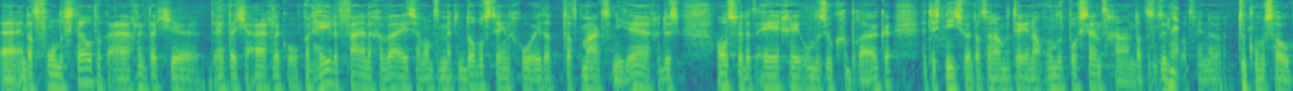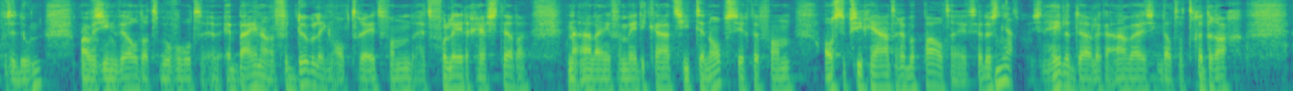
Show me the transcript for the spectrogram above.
Uh, en dat veronderstelt ook eigenlijk dat je, dat je eigenlijk op een hele veilige wijze, want met een dobbelsteen gooien, dat, dat maakt het niet erger. Dus als we dat EEG-onderzoek gebruiken, het is niet zo dat we nou meteen naar 100% gaan. Dat is natuurlijk nee. wat we in de toekomst hopen te doen. Maar we zien wel dat bijvoorbeeld er bijna een verdubbeling optreedt van het volledig herstellen naar aanleiding van medicatie ten opzichte van als de psychiater het bepaald heeft. Dus dat is een hele duidelijke aanwijzing dat het gedrag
